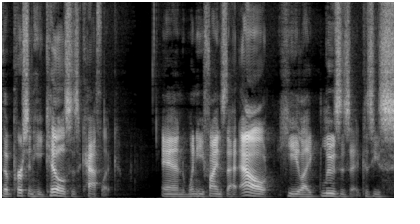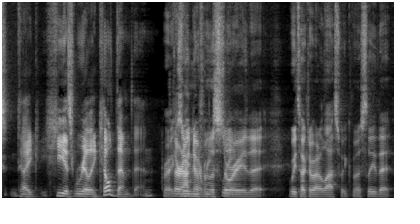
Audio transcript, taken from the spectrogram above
the person he kills is a Catholic. And when he finds that out, he like loses it because he's like he has really killed them. Then Right. They're not know from the re-sleep. story that we talked about it last week mostly that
